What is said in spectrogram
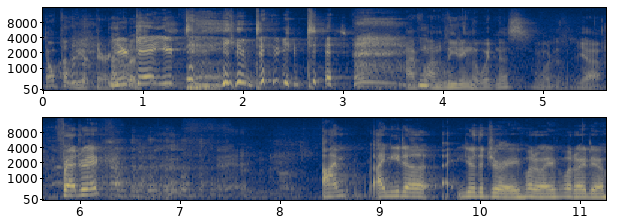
Don't put me up there. You yet. get you you did you did. I'm, I'm leading the witness. What is, yeah. Frederick. I'm. I need a. You're the jury. What do I What do I do?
